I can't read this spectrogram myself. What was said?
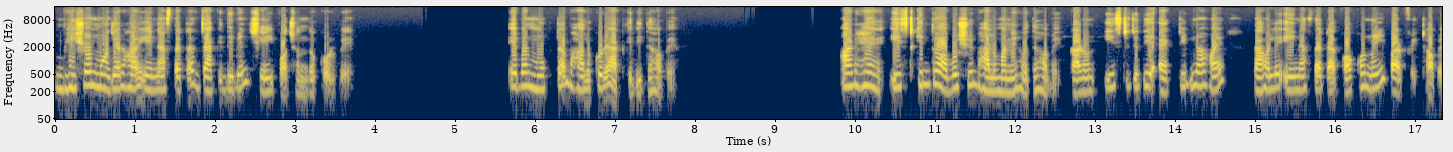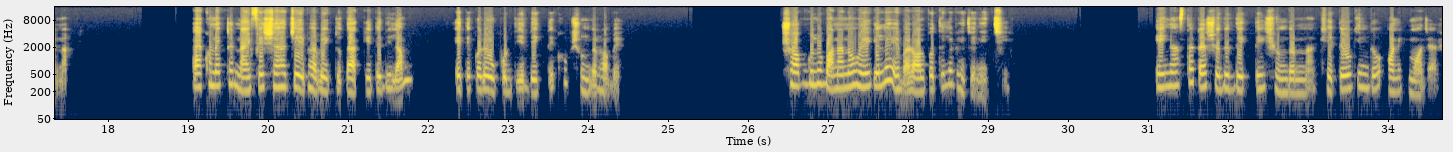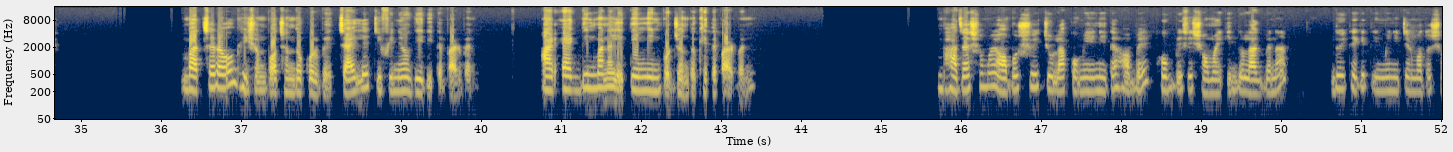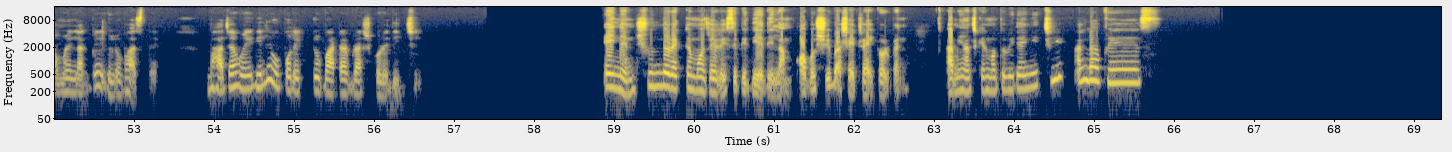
ভীষণ মজার হয় এই নাস্তাটা, যাকে দিবেন সেই পছন্দ করবে। এবার মুখটা ভালো করে আটকে দিতে হবে। আর হ্যাঁ ইস্ট কিন্তু অবশ্যই ভালো মানের হতে হবে, কারণ ইস্ট যদি অ্যাক্টিভ না হয়, তাহলে এই নাস্তাটা কখনোই পারফেক্ট হবে না। এখন একটা নাইফের সাহায্যে এভাবে একটু দাগ কেটে দিলাম, এতে করে উপর দিয়ে দেখতে খুব সুন্দর হবে। সবগুলো বানানো হয়ে গেলে এবার অল্প তেলে ভেজে নিচ্ছি। এই নাস্তাটা শুধু দেখতেই সুন্দর না, খেতেও কিন্তু অনেক মজার। বাচ্চারাও ভীষণ পছন্দ করবে, চাইলে টিফিনেও দিয়ে দিতে পারবেন। আর একদিন বানালে তিন দিন পর্যন্ত খেতে পারবেন। ভাজার সময় অবশ্যই চুলা কমিয়ে নিতে হবে, খুব বেশি সময় কিন্তু লাগবে না। দুই থেকে তিন মিনিটের মতো সময় লাগবে এগুলো ভাজতে। ভাজা হয়ে গেলে উপরে একটু বাটার ব্রাশ করে দিচ্ছি। এই নেন, সুন্দর একটা মজার রেসিপি দিয়ে দিলাম, অবশ্যই বাসায় ট্রাই করবেন। আমি আজকের মতো বিদায় নিচ্ছি, আল্লাহ হাফেজ।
